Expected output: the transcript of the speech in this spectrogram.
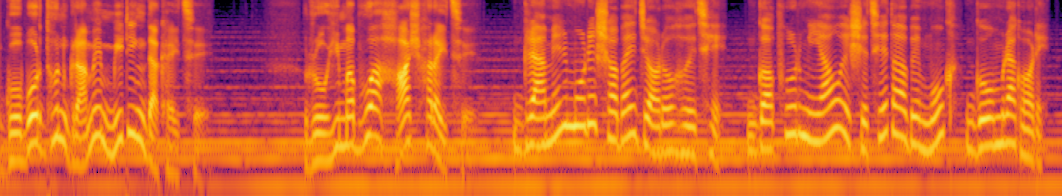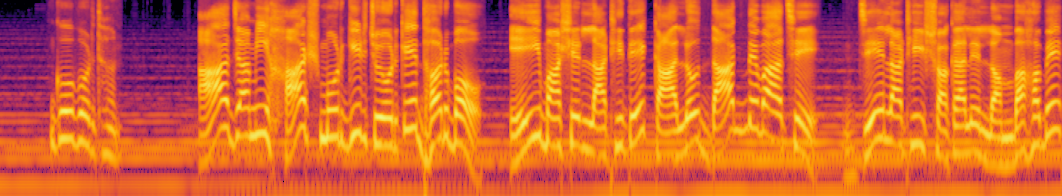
গোবর্ধন গ্রামে মিটিং দেখাইছে। রহিমা ভুয়া হাঁস হারাইছে। গ্রামের মোড়ে সবাই জড়ো হয়েছে। গফুর মিয়াও এসেছে তবে মুখ গোমরা করে। গোবর্ধন। আজ আমি হাঁস মুরগির চোরকে ধরব। এই মাসের লাঠিতে কালো দাগ দেওয়া আছে। যে লাঠি সকালে লম্বা হবে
